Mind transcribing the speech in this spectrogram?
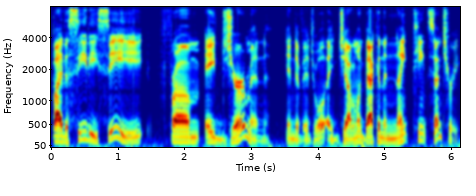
by the CDC from a German individual, a gentleman back in the 19th century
